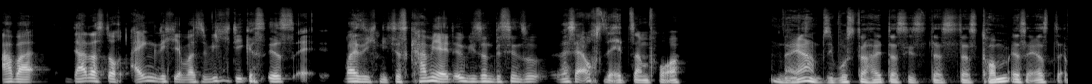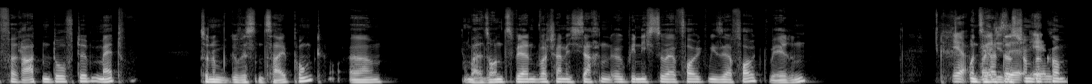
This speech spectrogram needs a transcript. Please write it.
Aber da das doch eigentlich ja was Wichtiges ist, äh, weiß ich nicht. Das kam mir halt irgendwie so ein bisschen so, das ist ja auch seltsam vor. Naja, sie wusste halt, dass, sie, dass, dass Tom es erst verraten durfte, Matt, zu einem gewissen Zeitpunkt. Ähm, weil sonst wären wahrscheinlich Sachen irgendwie nicht so erfolgt, wie sie erfolgt wären. Ja, und sie hat das schon bekommen.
